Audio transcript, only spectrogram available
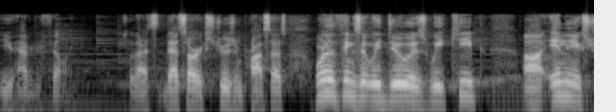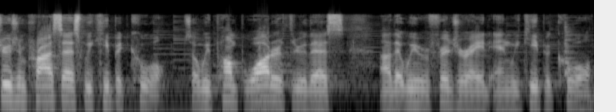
you have your filling. So that's that's our extrusion process. One of the things that we do is we keep uh, in the extrusion process, we keep it cool. So we pump water through this uh, that we refrigerate, and we keep it cool.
